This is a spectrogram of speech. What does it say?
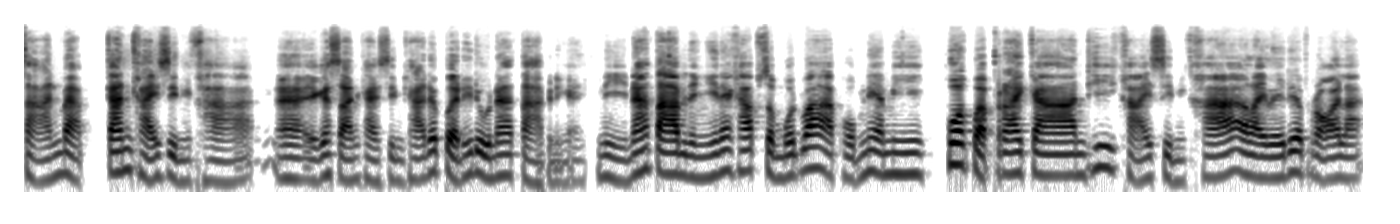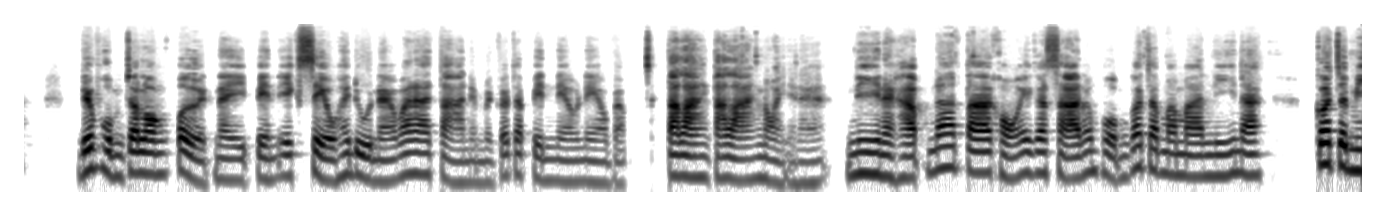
สารแบบการขายสินค้าอ่าเอกสารขายสินค้าเดี๋ยวเปิดให้ดูหน้าตาเป็นยังไง นี่หน้าตาเป็นอย่างนี้นะครับ สมมุติว่าผมเนี่ยมีพวกแบบรายการที่ขายสินค้าอะไรไว้เรียบร้อยละ เดี๋ยวผมจะลองเปิดในเป็น Excel ให้ดูนะว่าหน้าตาเนี่ยมันก็จะเป็นแนวแนวแบบตารางตารางหน่อยนะนี่นะครับหน้าตาของเอกสารของผมก็จะประมาณนี้นะ ก็จะมี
